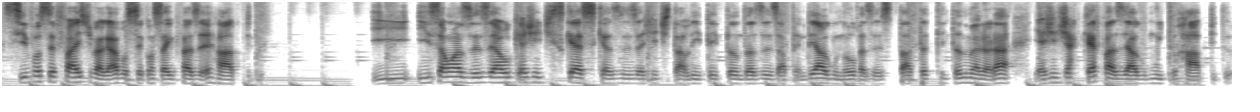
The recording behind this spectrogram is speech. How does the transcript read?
se você faz devagar, você consegue fazer rápido. E isso é, às vezes é algo que a gente esquece, que às vezes a gente tá ali tentando, às vezes, aprender algo novo, às vezes tá, tá tentando melhorar, e a gente já quer fazer algo muito rápido.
